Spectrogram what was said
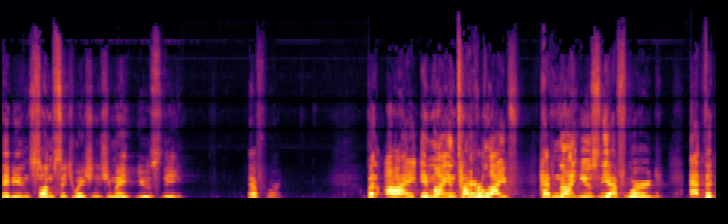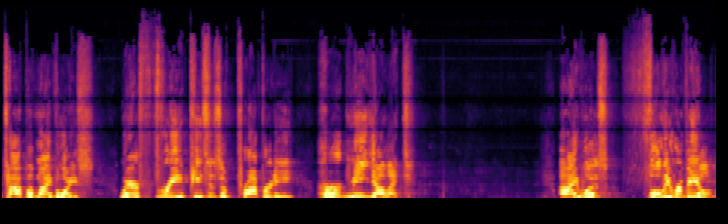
Maybe in some situations, you may use the F word. But I, in my entire life, have not used the F word at the top of my voice where three pieces of property heard me yell it. I was fully revealed.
